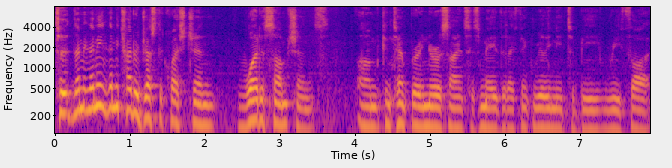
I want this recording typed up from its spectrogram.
to, let, me, let, me, let me try to address the question what assumptions um, contemporary neuroscience has made that I think really need to be rethought.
